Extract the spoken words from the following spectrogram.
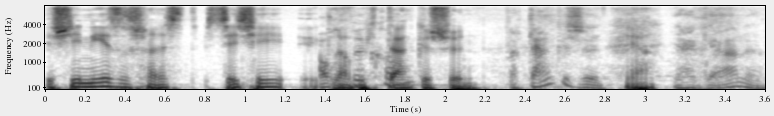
Chinesisch heißt Auch glaube ich? Dankeschön. Ach, Dankeschön. Ja. ja gerne.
